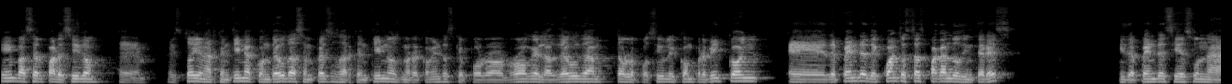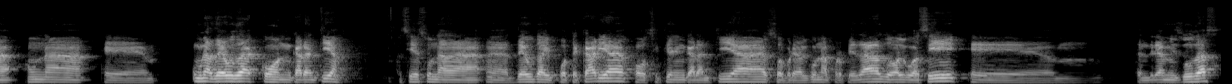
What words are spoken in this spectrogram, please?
Sí, va a ser parecido. Eh, estoy en Argentina con deudas en pesos argentinos. ¿Me recomiendas que por rogue la deuda todo lo posible y compre Bitcoin? Eh, depende de cuánto estás pagando de interés y depende si es una, una, eh, una deuda con garantía si es una eh, deuda hipotecaria o si tienen garantía sobre alguna propiedad o algo así, eh, tendría mis dudas.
